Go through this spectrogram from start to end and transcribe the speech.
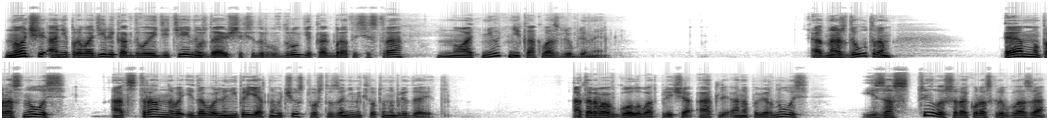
Ночи они проводили как двое детей, нуждающихся друг в друге, как брат и сестра, но отнюдь не как возлюбленные. Однажды утром Эмма проснулась от странного и довольно неприятного чувства, что за ними кто-то наблюдает. Оторвав голову от плеча Атли, она повернулась и застыла, широко раскрыв глаза.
